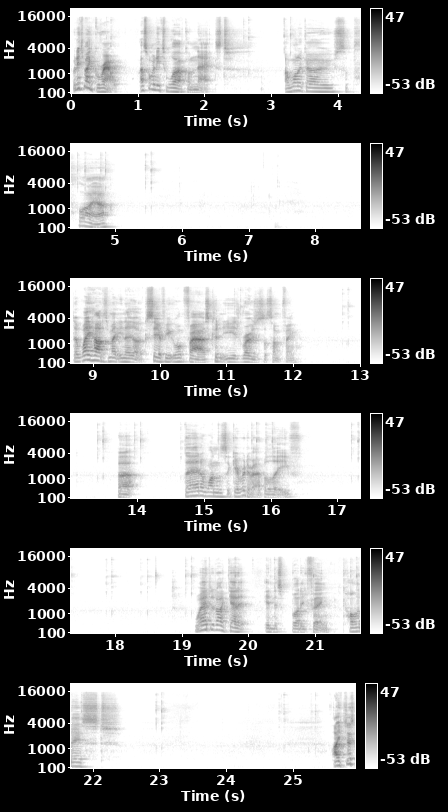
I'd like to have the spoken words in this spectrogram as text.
We need to make grout. That's what we need to work on next. I want to go supplier. They're way harder to make you know, look, see if you want flowers, couldn't you use roses or something? But they're the ones that get rid of it, I believe. Where did I get it in this bloody thing? Colonist. I just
